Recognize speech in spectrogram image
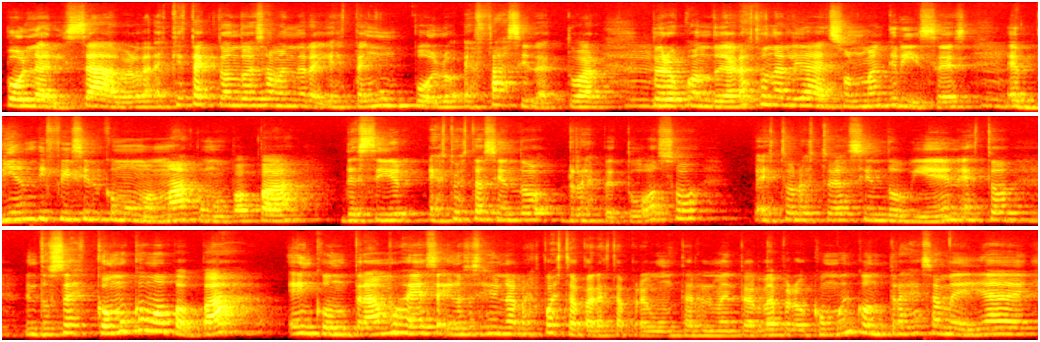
polarizada, ¿verdad? Es que está actuando de esa manera y está en un polo, es fácil actuar, mm. pero cuando ya las tonalidades son más grises, mm. es bien difícil como mamá, como papá, decir, esto está siendo respetuoso, esto lo estoy haciendo bien, esto... Entonces, ¿cómo como papá encontramos esa, y no sé si hay una respuesta para esta pregunta realmente, ¿verdad? Pero ¿cómo encontrás esa medida de,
